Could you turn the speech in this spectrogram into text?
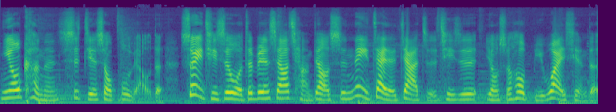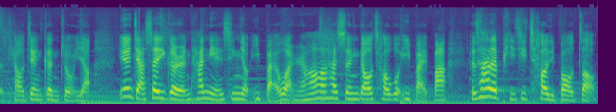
你有可能是接受不了的。所以其实我这边是要强调，是内在的价值，其实有时候比外显的条件更重要。因为假设一个人他年薪有一百万，然后他身高超过一百八，可是他的脾气超级暴躁，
